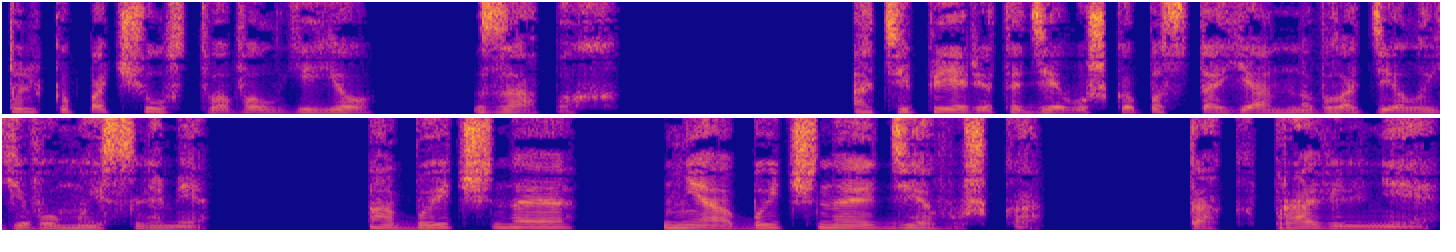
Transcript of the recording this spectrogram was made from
только почувствовал ее запах. А теперь эта девушка постоянно владела его мыслями. Обычная, необычная девушка так правильнее.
